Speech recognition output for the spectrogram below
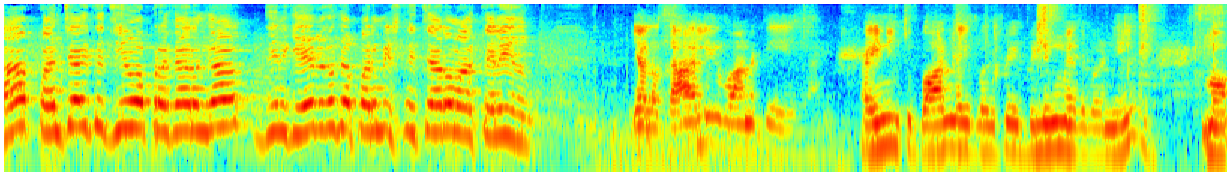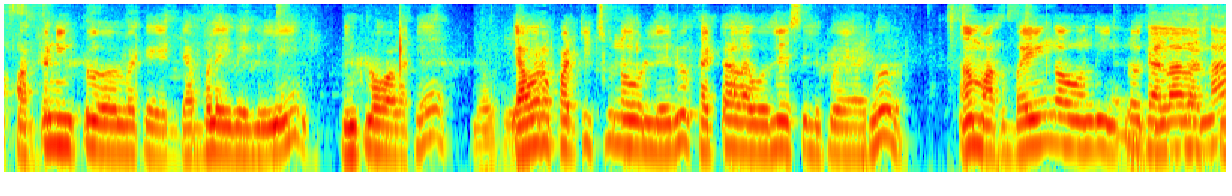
ఆ పంచాయతీ జీవో ప్రకారంగా దీనికి ఏ విధంగా పర్మిషన్ ఇచ్చారో మాకు తెలియదు ఇలా గాలి వానకి పైనుంచి బాండ్లు అయి పడిపోయి బిల్డింగ్ మీద పడి మా పక్కన ఇంట్లో వాళ్ళకి దెబ్బలు అయి ఇంట్లో వాళ్ళకి ఎవరు పట్టించుకున్న వాళ్ళు లేరు కట్టాల వదిలేసి వెళ్ళిపోయారు. ఆ, మాకు భయంగా ఉంది. ఇంట్లోకి వెళ్ళాలన్నా.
